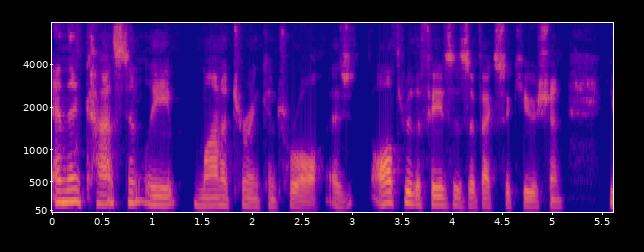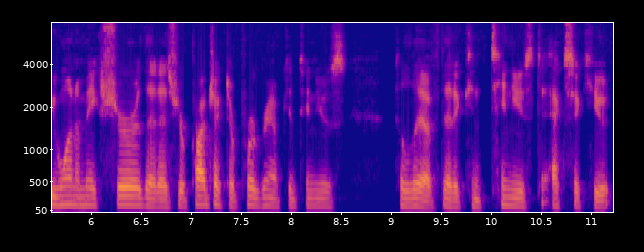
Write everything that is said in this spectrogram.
And then constantly monitor and control as all through the phases of execution. You want to make sure that as your project or program continues to live, that it continues to execute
